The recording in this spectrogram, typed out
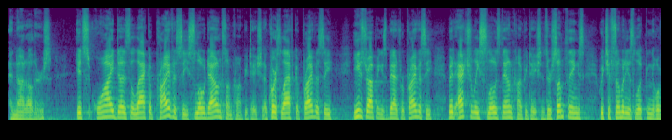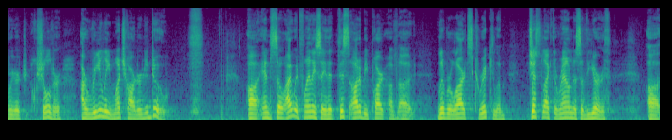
and not others? It's why does the lack of privacy slow down some computation? Of course, lack of privacy, eavesdropping is bad for privacy, but actually slows down computations. There's some things which, if somebody is looking over your shoulder, are really much harder to do. Uh, and so I would finally say that this ought to be part of uh, liberal arts curriculum, just like the roundness of the earth. Uh,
